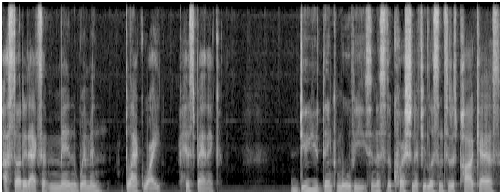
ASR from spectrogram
I started asking men, women, black, white, Hispanic, do you think movies, and this is the question if you listen to this podcast,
